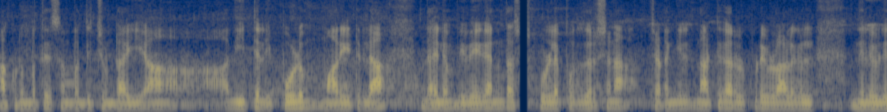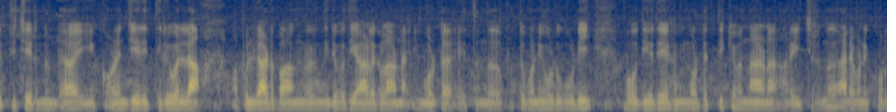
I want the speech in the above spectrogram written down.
ആ കുടുംബത്തെ സംബന്ധിച്ചുണ്ടായി. ആ നീറ്റൽ ഇപ്പോഴും മാറിയിട്ടില്ല. എന്തായാലും വിവേകാനന്ദ സ്കൂളിലെ പൊതുദർശന ചടങ്ങിൽ നാട്ടുകാർ ഉൾപ്പെടെയുള്ള ആളുകൾ നിലവിൽ എത്തിച്ചേരുന്നുണ്ട്. ഈ കോഴഞ്ചേരി തിരുവല്ല പുല്ലാട് ഭാഗങ്ങളിൽ നിരവധി ആളുകളാണ് ഇങ്ങോട്ട് എത്തുന്നത്. പത്ത് മണിയോടുകൂടി ഭൗതികദേഹം ഇങ്ങോട്ട് എത്തിക്കുമെന്നാണ് അറിയിച്ചിരുന്നത്. അരമണിക്കൂർ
